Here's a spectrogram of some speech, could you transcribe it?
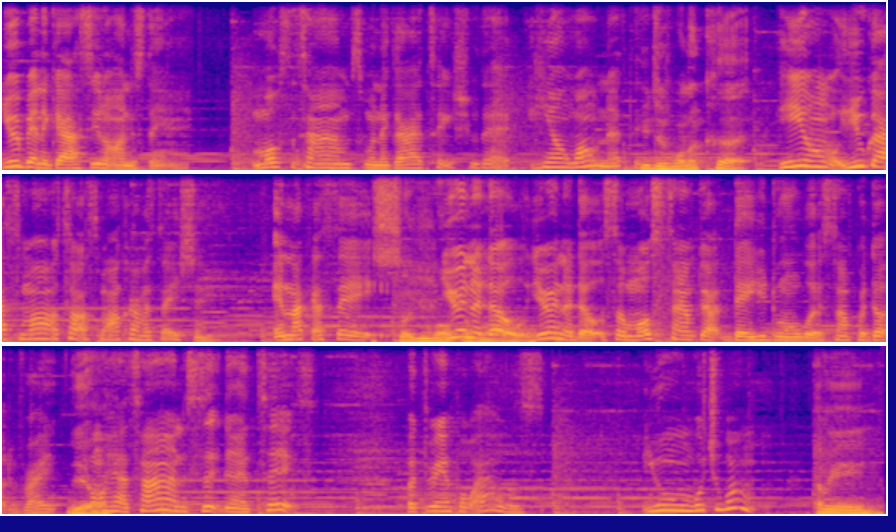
you're being a guy, so you don't understand. Most of the times when a guy takes you that, he don't want nothing. you just want to cut. He don't. You got small talk, small conversation. And like I said, So you you're an adult. whole- You're an adult. So most times throughout the day, you're doing what? Something productive, right? You don't have time to sit there and text for three and four hours. You doing what you want. I mean,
